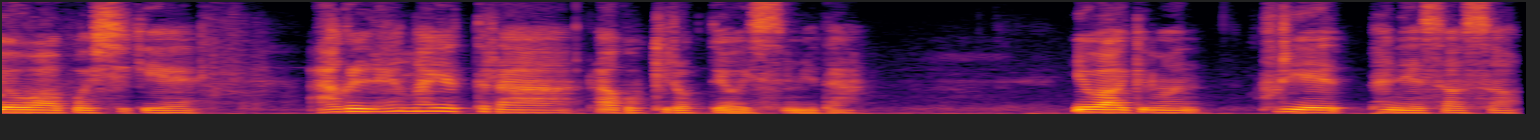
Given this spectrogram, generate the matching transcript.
여호와 보시기에 악을 행하였더라 라고 기록되어 있습니다. 요아김은 불의의 편에 서서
